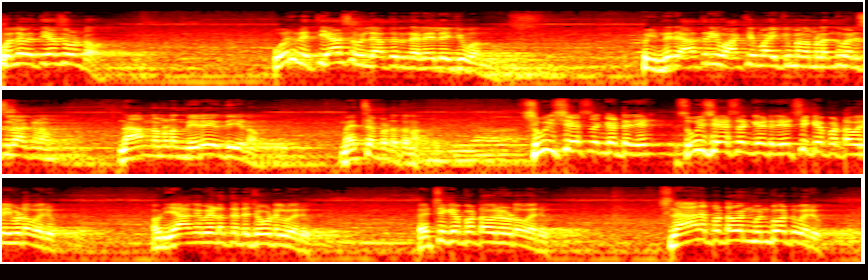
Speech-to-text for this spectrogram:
വല്ല വ്യത്യാസമുണ്ടോ? ഒരു വ്യത്യാസമില്ലാത്തൊരു നിലയിലേക്ക് വന്നു. അപ്പൊ ഇന്ന് രാത്രി വാക്യം വായിക്കുമ്പോൾ നമ്മൾ എന്ത് മനസ്സിലാക്കണം? നാം നമ്മുടെ നിര എന്ത് ചെയ്യണം? മെച്ചപ്പെടുത്തണം. സുവിശേഷം കേട്ട് സുവിശേഷം കേട്ട് രക്ഷിക്കപ്പെട്ടവൻ ഇവിടെ വരും. അവൻ യാഗപീഠത്തിന്റെ ചുവട്ടിൽ വരും. രക്ഷിക്കപ്പെട്ടവൻ ഇവിടെ വരും. സ്നാനപ്പെട്ടവൻ മുൻപോട്ട് വരും.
